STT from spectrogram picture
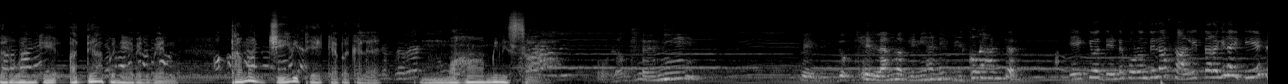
දරුවන්ගේ අධ්‍යාපනය වෙනුවෙන් තම ජීවිතය කැප කළ මහා මිනිස්සා. වෙල්දො කෙල්ලන්ව ගෙනහන්නේ විකුණහන්ට ඒකව දෙන්න පොරොන් දෙලා සල්ලිත් අරගෙන තියට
